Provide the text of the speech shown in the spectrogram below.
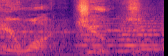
Player one, choose.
